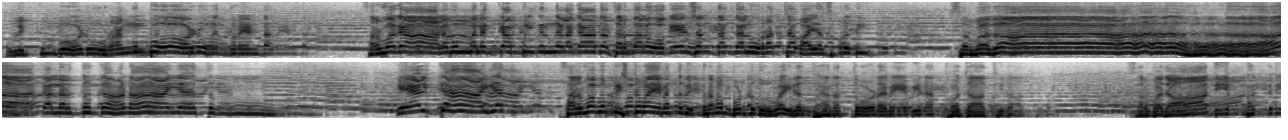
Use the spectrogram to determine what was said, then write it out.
കുളിക്കുമ്പോഴും ഉറങ്ങുമ്പോഴും എന്തു വേണ്ട. സർവകാലവും മനക്കാമ്പിൽ നിന്നിളകാതെ സർവലോകേശൻ തങ്കൽ ഉറച്ച വയസ്മൃതി സർവദാ കലർന്നു കാണായതും കേൾക്കായതും സർവവും വിഷ്ണുമയമെന്ന് വിഭ്രമം കൊണ്ട് ദുർവൈരധ്യാനത്തോടെ സർവജാതിയും ഭക്തി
